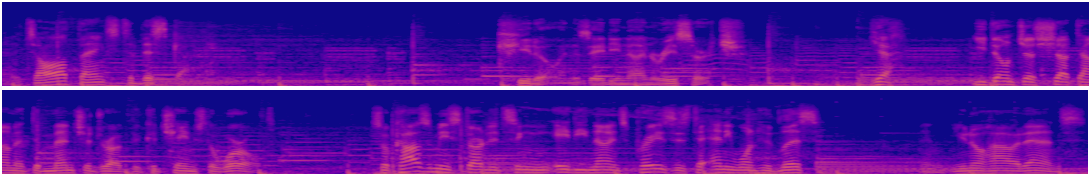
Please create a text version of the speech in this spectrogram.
And it's all thanks to this guy. Keto and his 89 research. Yeah, you don't just shut down a dementia drug that could change the world. So Kazumi started singing 89's praises to anyone who'd listen. And you know how it ends.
